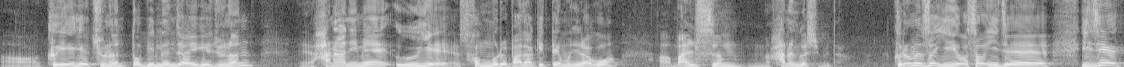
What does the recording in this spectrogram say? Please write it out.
어, 그에게 주는 또 믿는 자에게 주는 하나님의 의의 선물을 받았기 때문이라고 어, 말씀하는 것입니다. 그러면서 이어서 이제 이제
